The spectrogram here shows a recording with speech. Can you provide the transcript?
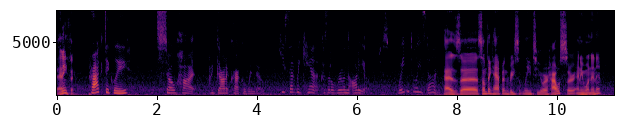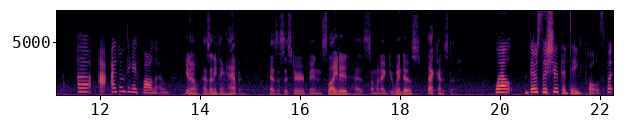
Anything. Practically. It's so hot. I gotta crack a window. He said we can't because it'll ruin the audio. Just wait until he's done. Has uh, something happened recently to your house or anyone in it? Uh, I, I don't think I follow. You know, has anything happened? Has a sister been slighted? Has someone egged your windows? That kind of stuff. Well, there's the shit that Dave pulls, but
